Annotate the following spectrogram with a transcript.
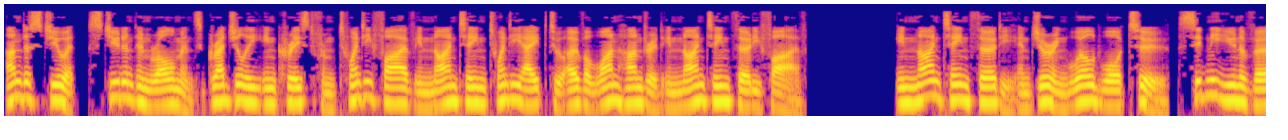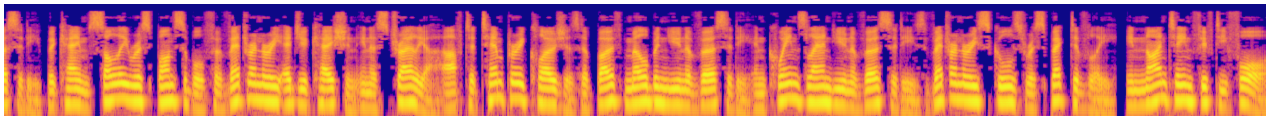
Under Stewart, student enrollments gradually increased from 25 in 1928 to over 100 in 1935. In 1930 and during World War II, Sydney University became solely responsible for veterinary education in Australia after temporary closures of both Melbourne University and Queensland University's veterinary schools respectively. In 1954,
